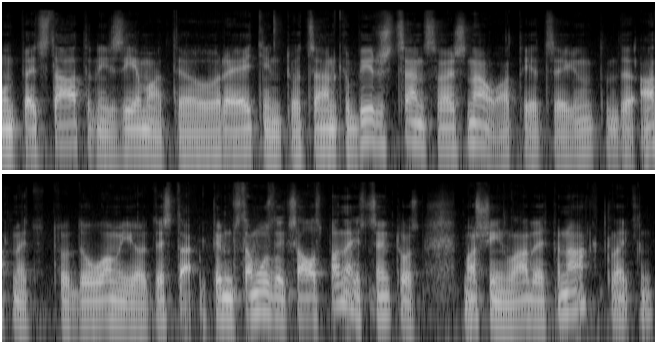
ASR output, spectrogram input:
un pēc tā tādā ziemā tev rēķina to cenu, ka biržas cenas vairs nav attiecīgi. Nu, tad atmetu to domu, jo es tā, pirms tam uzliku saules paneļus, centos mašīnu lādēt pa nakti, pi-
